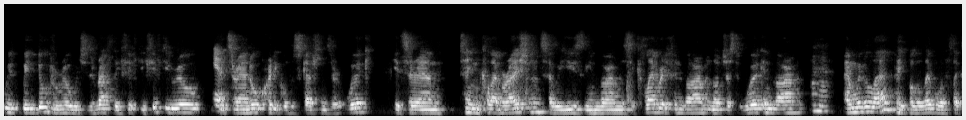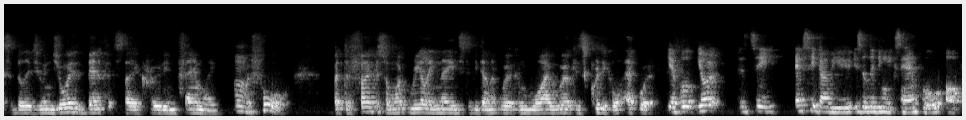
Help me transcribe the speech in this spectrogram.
we've, we've built a rule which is a roughly 50-50 rule. Yep. It's around all critical discussions are at work. It's around team collaboration. So we use the environment as a collaborative environment, not just a work environment. Mhm. And we've allowed people a level of flexibility to enjoy the benefits they accrued in family Mm. before, but to focus on what really needs to be done at work and why work is critical at work. Yeah, well, your see, FCW is a living example of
